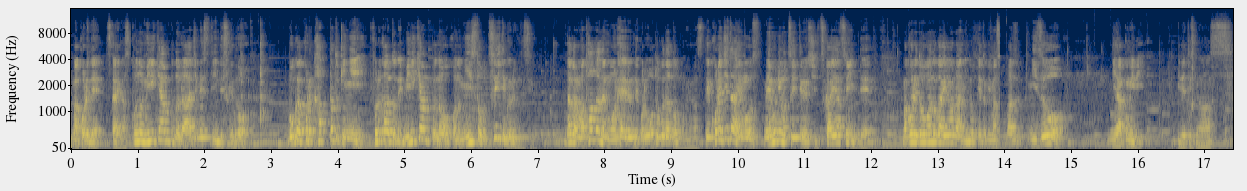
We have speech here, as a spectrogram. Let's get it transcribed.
まあこれで使います。このミリキャンプのラージメスティンですけど僕がこれ買った時にこれ買うとねミリキャンプのこのミニストーブついてくるんですよ。だからまあタダでもらえるんでこれお得だと思います。でこれ自体もメモリもついてるし使いやすいんでまあこれ動画の概要欄に載っけときます。まず水を 200ml 入れていきます。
